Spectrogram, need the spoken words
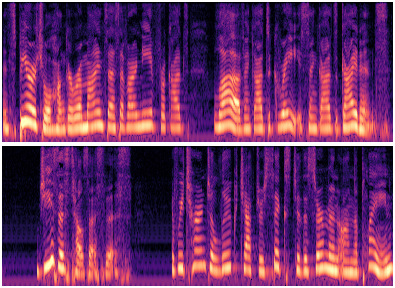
And spiritual hunger reminds us of our need for God's love and God's grace and God's guidance. Jesus tells us this. If we turn to Luke chapter 6 to the Sermon on the Plain,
